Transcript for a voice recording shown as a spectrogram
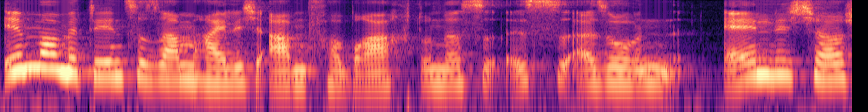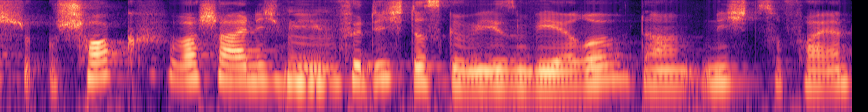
immer mit denen zusammen Heiligabend verbracht. Und das ist also ein ähnlicher Sch- Schock wahrscheinlich, wie für dich das gewesen wäre, da nicht zu feiern.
